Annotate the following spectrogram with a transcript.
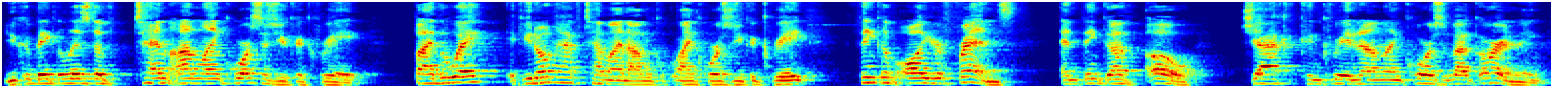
You could make a list of 10 online courses you could create. By the way, if you don't have 10 online courses you could create, think of all your friends and think of, oh, Jack can create an online course about gardening.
